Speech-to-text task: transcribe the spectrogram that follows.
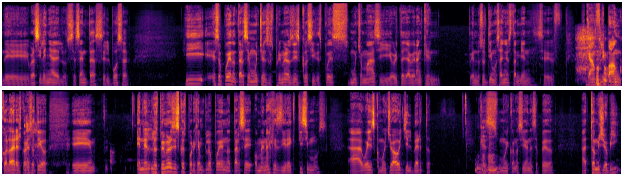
de brasileña de los 60s, el bossa. Y eso puede notarse mucho en sus primeros discos y después mucho más. Y ahorita ya verán que en, en los últimos años también se quedan flipados en colores con eso, tío. Eh, en el- los primeros discos, por ejemplo, pueden notarse homenajes directísimos a güeyes como Joao Gilberto, que es Ujú. muy conocido en ese pedo, a Tom Jovi,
